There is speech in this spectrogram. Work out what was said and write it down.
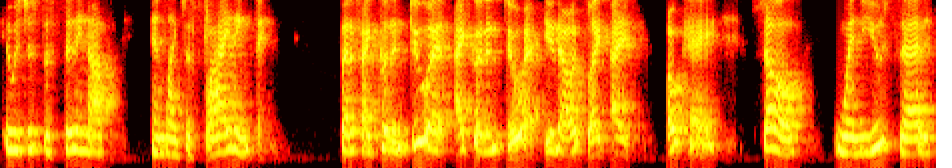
it was just the sitting up and like the sliding thing. But if I couldn't do it, I couldn't do it. You know, it's like I okay. So when you said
